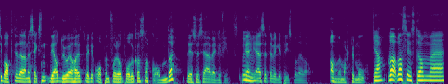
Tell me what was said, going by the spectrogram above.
Tilbake til det der med sexen. Det at du og jeg har et veldig åpent forhold på det, kan snakke om det, det syns jeg er veldig fint. Jeg, Mm. jeg setter veldig pris på det, da. Anne Marte Moe. Ja, hva, hva syns du om uh,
